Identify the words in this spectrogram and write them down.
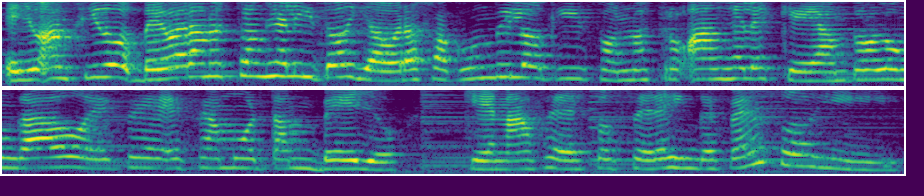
ellos han sido, Beba era nuestro angelito y ahora Facundo y Loki son nuestros ángeles que han prolongado ese, ese amor tan bello que nace de estos seres indefensos y,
